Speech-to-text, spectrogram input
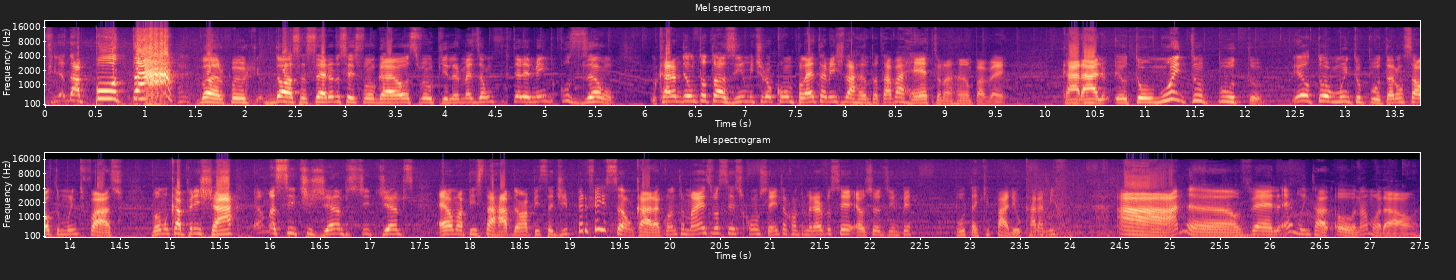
filha da puta! Mano, foi o... Nossa, sério, eu não sei se foi o Gael ou se foi o Killer, mas é um tremendo cuzão. O cara me deu um totozinho, me tirou completamente da rampa. Eu tava reto na rampa, velho. Caralho, eu tô muito puto. Eu tô muito puto, era um salto muito fácil. Vamos caprichar, é uma city jumps, city jumps é uma pista rápida, é uma pista de perfeição, cara. Quanto mais você se concentra, quanto melhor você é o seu desempenho. Puta que pariu, o cara me... Ah, não, velho, é muita... Oh, na moral.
